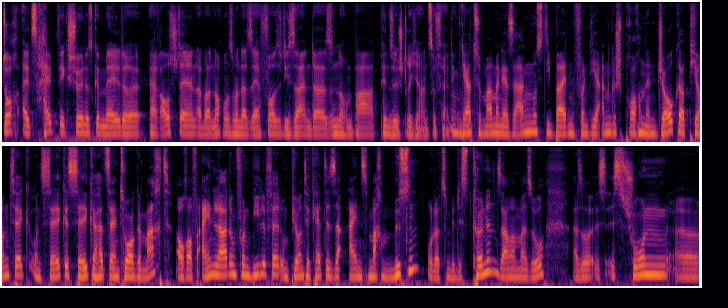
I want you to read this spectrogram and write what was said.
doch als halbwegs schönes Gemälde herausstellen, aber noch muss man da sehr vorsichtig sein, da sind noch ein paar Pinselstriche anzufertigen. Ja, zumal man ja sagen muss, die beiden von dir angesprochenen Joker, Piontek und Selke, Selke hat sein Tor gemacht, auch auf Einladung von Bielefeld und Piontek hätte eins machen müssen oder zumindest können, sagen wir mal so. Also es ist schon, äh,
